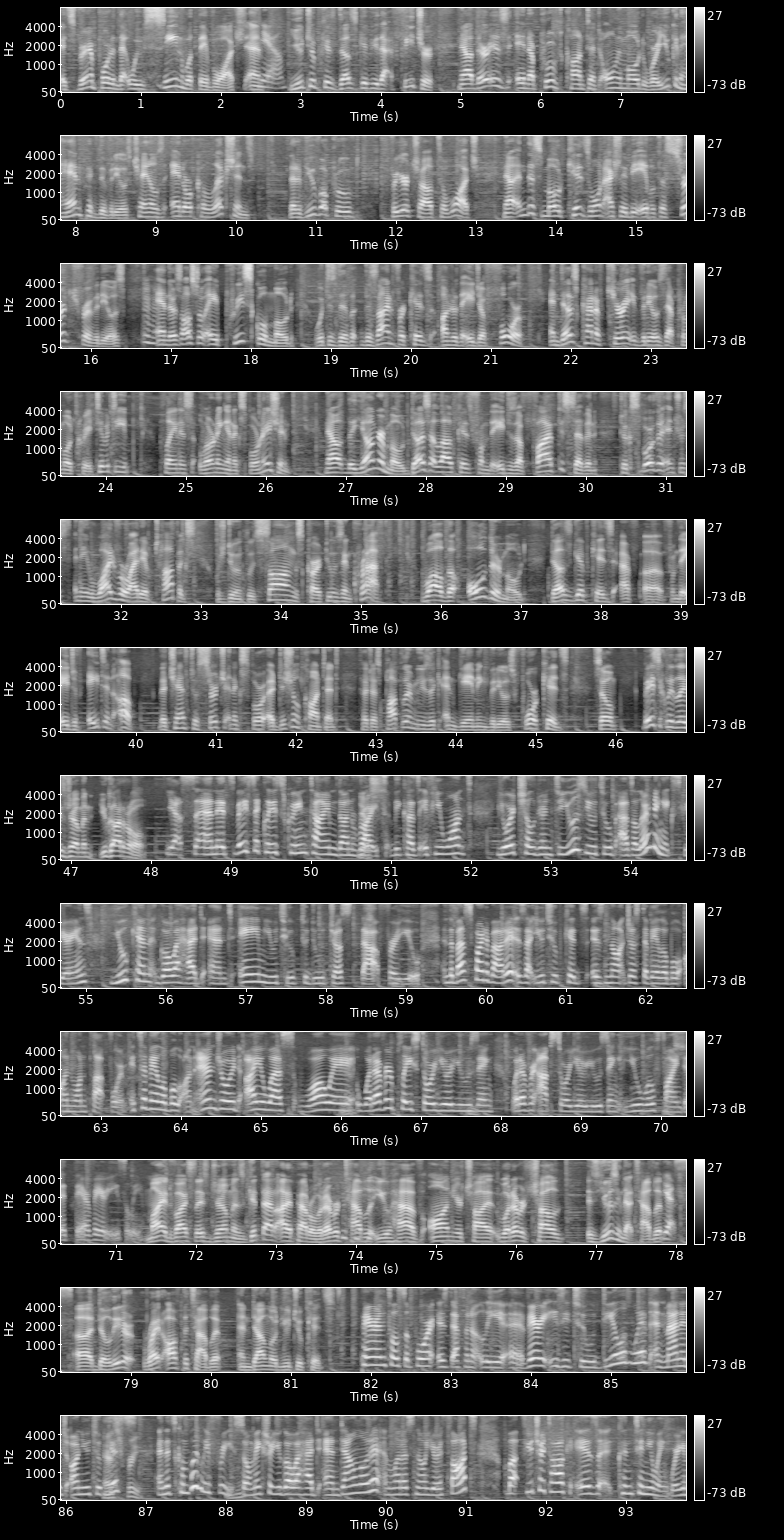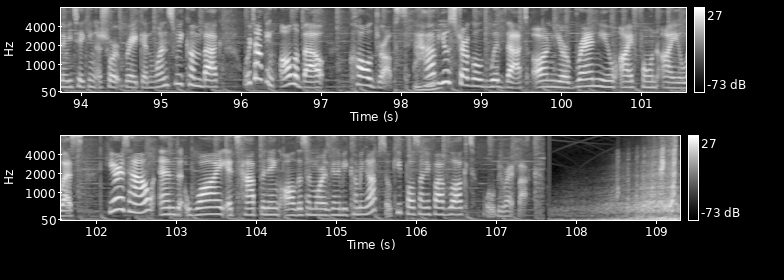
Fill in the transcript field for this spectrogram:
it's very important that we've seen what they've watched and Yeah. YouTube Kids does give you that feature. Now there is an approved content only mode where you can handpick the videos, channels and or collections that if you've approved for your child to watch. Now in this mode kids won't actually be able to search for videos mm-hmm. and there's also a preschool mode which is de- designed for kids under the age of 4 and does kind of curate videos that promote creativity, plainness, learning, and exploration. Now, the younger mode does allow kids from the ages of 5 to 7 to explore their interests in a wide variety of topics, which do include songs, cartoons, and craft, while the older mode does give kids uh, from the age of 8 and up the chance to search and explore additional content such as popular music and gaming videos for kids. So, basically, ladies and gentlemen, you got it all. Yes, and it's basically screen time done right Yes. because if you want your children to use YouTube as a learning experience, you can go ahead and aim YouTube to do just that for you. And the best part about it is that YouTube Kids is not just available on one platform. It's available on Android, iOS, Huawei, whatever Play Store you're using, whatever App Store you're using, you will find it there very easily. My advice, ladies and gentlemen, is get that iPad or whatever tablet you have on your child, whatever child is using that tablet. Yes. Uh, delete it right off the tablet and download YouTube Kids. Parental support is definitely uh, very easy to deal with and manage on YouTube And it's Kids. free. Mm-hmm. And it's completely free. So make sure you go ahead and download it and let us know your thoughts. But Future Talk is continuing. We're going to be taking a short break. And once we come back, we're talking all about call drops. Mm-hmm. Have you struggled with that on your brand new iPhone iOS? Here's how and why it's happening. All this and more is going to be coming up. So keep Pulse 95 locked. We'll be right back.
